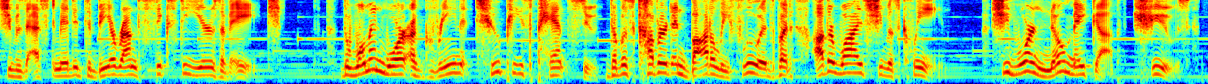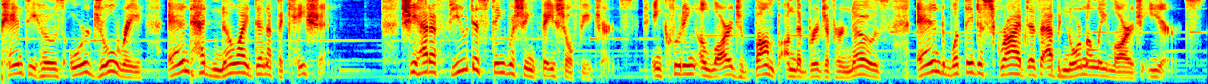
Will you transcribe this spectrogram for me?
She was estimated to be around 60 years of age. The woman wore a green two-piece pantsuit that was covered in bodily fluids, but otherwise she was clean. She wore no makeup, shoes, pantyhose, or jewelry, and had no identification. She had a few distinguishing facial features, including a large bump on the bridge of her nose and what they described as abnormally large ears.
